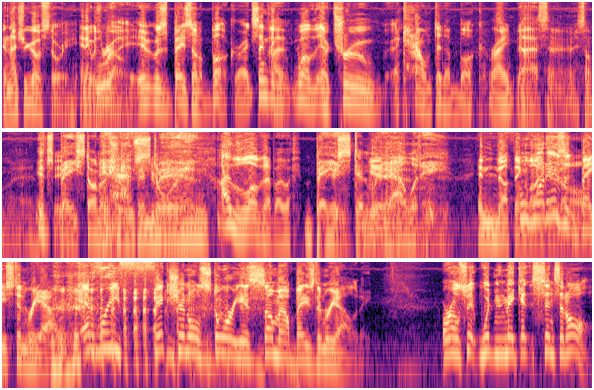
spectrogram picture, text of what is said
and that's your ghost story, and it was real. Right. It was based on a book, right? Same thing. I- well, a true account in a book, right? Nah, it's, uh, something like that. It's It- based on a it true happened, story. man. I love that, by the way. Based in Yeah. reality. And nothing Well, like what isn't based in reality? Every fictional story is somehow based in reality, or else it wouldn't make it sense at all.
